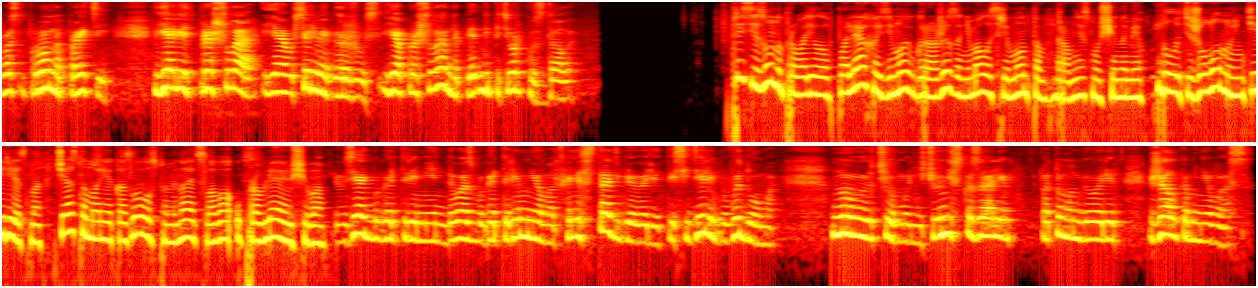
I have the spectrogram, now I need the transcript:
просто ровно пройти. Я ведь прошла, я все время горжусь, я прошла, на пятерку сдала. Три сезона проводила в полях, а зимой в гараже занималась ремонтом наравне с мужчинами. Было тяжело, но интересно. Часто Мария Козлова вспоминает слова управляющего. Взять бы, говорит, ремень, да вас бы, говорит, ремнем отхлестать, говорит, и сидели бы вы дома. Ну, что, мы ничего не сказали. Потом он говорит, жалко мне вас.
